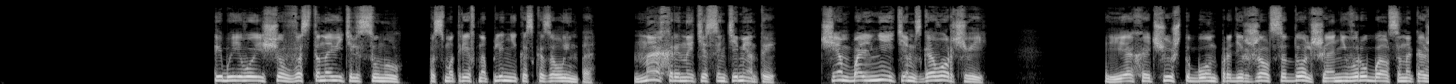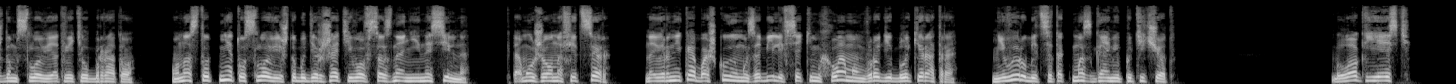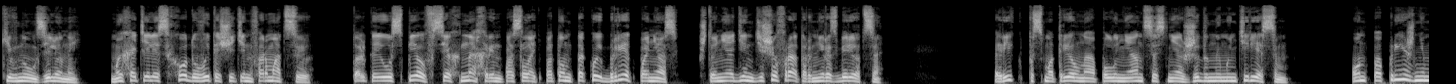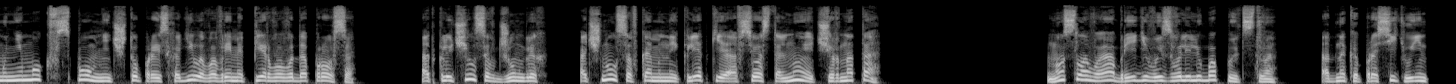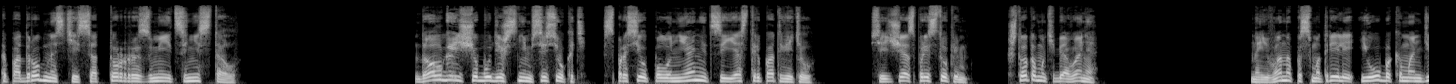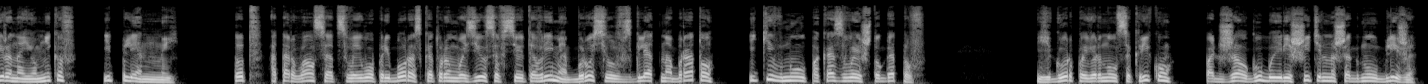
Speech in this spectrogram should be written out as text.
«Ты бы его еще в восстановитель сунул!» Посмотрев на пленника, сказал Инта. «Нахрен эти сантименты! Чем больней, тем сговорчивей!» «Я хочу, чтобы он продержался дольше, а не вырубался на каждом слове», — ответил брату. «У нас тут нет условий, чтобы держать его в сознании насильно. К тому же он офицер. Наверняка башку ему забили всяким хламом вроде блокиратора. Не вырубится, так мозгами потечет». «Блок есть», — кивнул Зеленый. «Мы хотели сходу вытащить информацию. Только и успел всех нахрен послать, потом такой бред понес, что ни один дешифратор не разберется. Рик посмотрел на полунянца с неожиданным интересом. Он по-прежнему не мог вспомнить, что происходило во время первого допроса. Отключился в джунглях, очнулся в каменной клетке, а все остальное — чернота. Но слова о бреде вызвали любопытство. Однако просить у Инта подробностей Саттор, разумеется, не стал. «Долго еще будешь с ним сюсюкать?» — спросил полунянец, и ястреб ответил. «Сейчас приступим. Что там у тебя, Ваня?» На Ивана посмотрели и оба командира наемников, и пленный. Тот оторвался от своего прибора, с которым возился все это время, бросил взгляд на брату, и кивнул, показывая, что готов. Егор повернулся к Рику, поджал губы и решительно шагнул ближе.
